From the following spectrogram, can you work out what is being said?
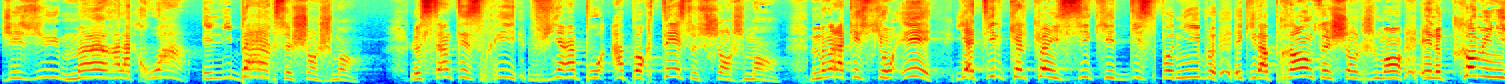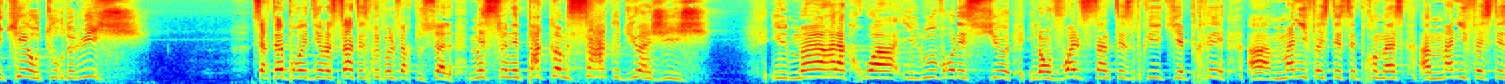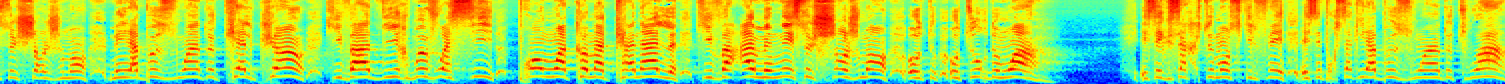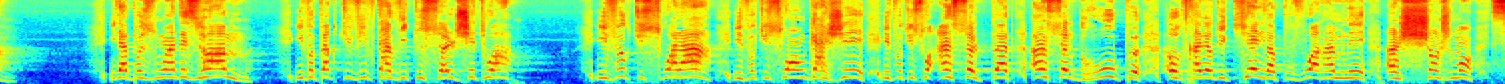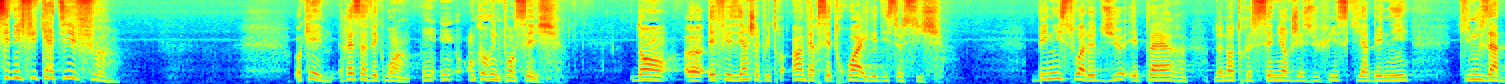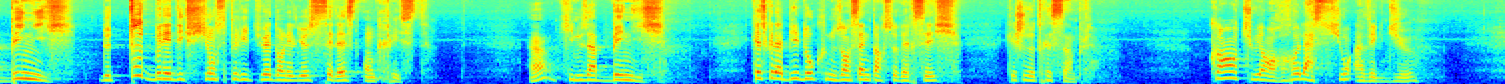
Jésus meurt à la croix et libère ce changement. Le Saint-Esprit vient pour apporter ce changement. Mais maintenant la question est, y a-t-il quelqu'un ici qui est disponible et qui va prendre ce changement et le communiquer autour de lui? Certains pourraient dire le Saint-Esprit peut le faire tout seul, mais ce n'est pas comme ça que Dieu agit. Il meurt à la croix, il ouvre les cieux, il envoie le Saint-Esprit qui est prêt à manifester ses promesses, à manifester ce changement. Mais il a besoin de quelqu'un qui va dire, me voici, prends-moi comme un canal qui va amener ce changement autour de moi. Et c'est exactement ce qu'il fait. Et c'est pour ça qu'il a besoin de toi. Il a besoin des hommes. Il veut pas que tu vives ta vie tout seul chez toi. Il veut que tu sois là, il veut que tu sois engagé, il veut que tu sois un seul peuple, un seul groupe au travers duquel il va pouvoir amener un changement significatif. Ok, reste avec moi. Encore une pensée. Dans euh, Éphésiens chapitre 1, verset 3, il est dit ceci. Béni soit le Dieu et Père de notre Seigneur Jésus-Christ qui a béni, qui nous a bénis de toute bénédiction spirituelle dans les lieux célestes en Christ Hein, qui nous a bénis. Qu'est-ce que la Bible nous enseigne par ce verset? Quelque chose de très simple. Quand tu es en relation avec Dieu,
